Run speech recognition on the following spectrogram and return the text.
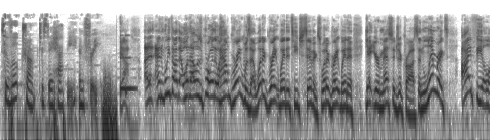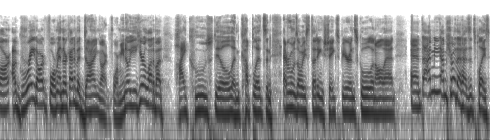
So vote Trump to stay happy and free. Yeah, and we thought that well, that was great. How great was that? What a great way to teach civics. What a great way to get your message across. And limericks, I feel, are a great art form, and they're kind of a dying art form. You know, you hear a lot about haiku still and couplets, and everyone's always studying Shakespeare in school and all that. And I mean, I'm sure that has its place,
